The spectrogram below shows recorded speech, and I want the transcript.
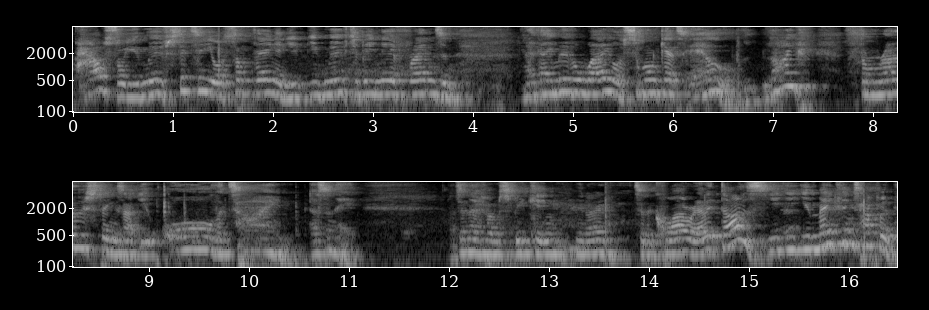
house or you move city or something, and you, you move to be near friends, and you know they move away or someone gets ill. Life throws things at you all the time, doesn't it? I don't know if I'm speaking, you know, to the choir or. It does. You, you, make things happen.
